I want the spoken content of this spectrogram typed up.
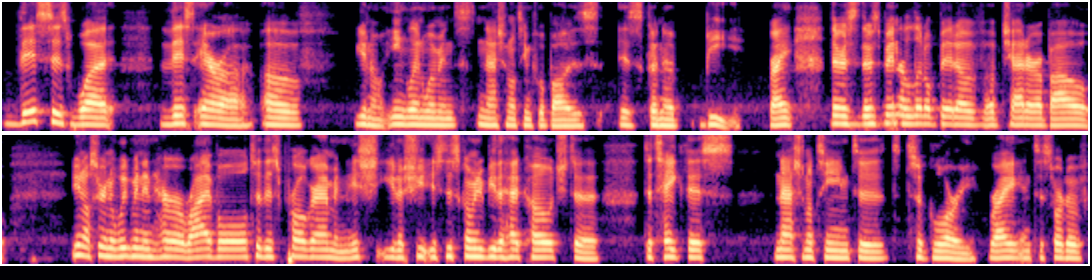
this is what this era of you know England women's national team football is is gonna be right. There's there's been a little bit of of chatter about you know Sarina Wiegman and her arrival to this program, and is she, you know she is this going to be the head coach to to take this national team to to glory, right, and to sort of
